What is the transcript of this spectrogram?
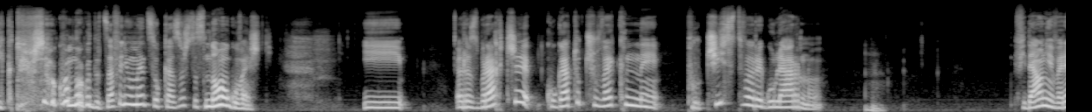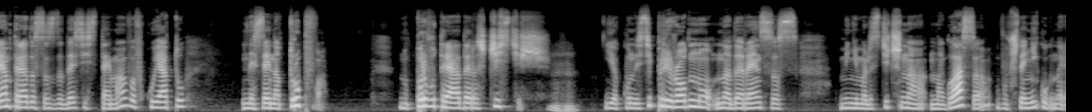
И като имаш толкова много деца, в един момент се оказваш с много вещи. И разбрах, че когато човек не прочиства регулярно, в идеалния вариант трябва да създаде система, в която не се натрупва. Но първо трябва да разчистиш. Mm-hmm. И ако не си природно надарен с минималистична нагласа, въобще никога. Не...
